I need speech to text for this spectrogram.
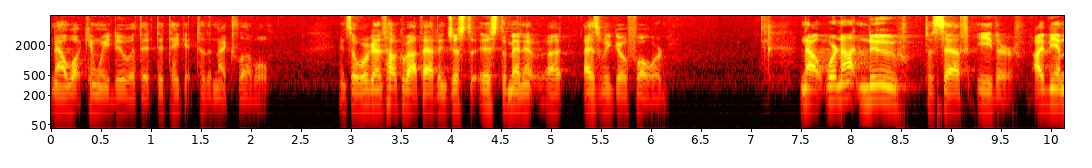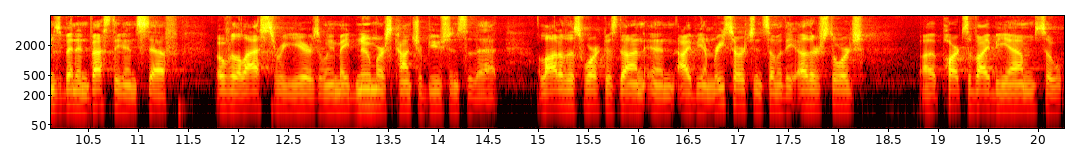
now what can we do with it to take it to the next level? And so we're going to talk about that in just, just a minute uh, as we go forward. Now, we're not new to Ceph either. IBM's been investing in Ceph over the last three years, and we made numerous contributions to that. A lot of this work was done in IBM Research and some of the other storage uh, parts of IBM. So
